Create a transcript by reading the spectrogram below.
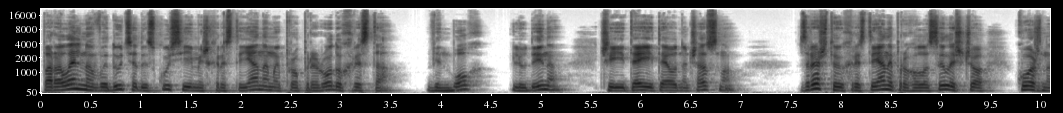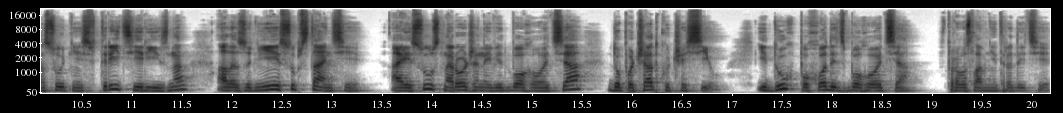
Паралельно ведуться дискусії між християнами про природу Христа: Він Бог, людина, чи і те, і те одночасно. Зрештою, християни проголосили, що кожна сутність в трійці різна, але з однієї субстанції, а Ісус народжений від Бога Отця до початку часів, і Дух походить з Бога Отця в православній традиції,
